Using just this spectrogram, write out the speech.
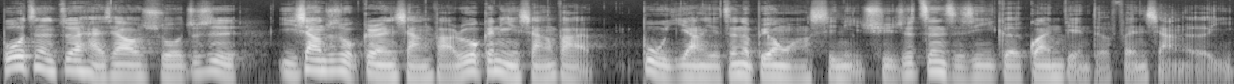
不过，真的最后还是要说，就是以上就是我个人想法。如果跟你想法不一样，也真的不用往心里去，就真的只是一个观点的分享而已。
